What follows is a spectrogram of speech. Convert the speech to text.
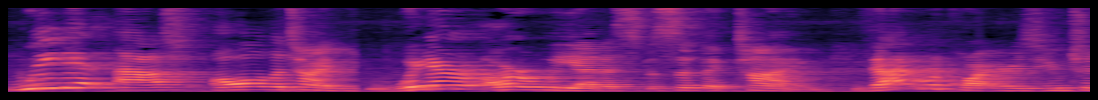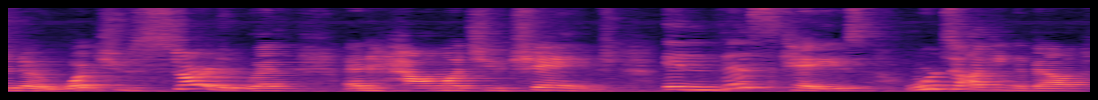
We get asked all the time, where are we at a specific time? That requires you to know what you started with and how much you changed. In this case, we're talking about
